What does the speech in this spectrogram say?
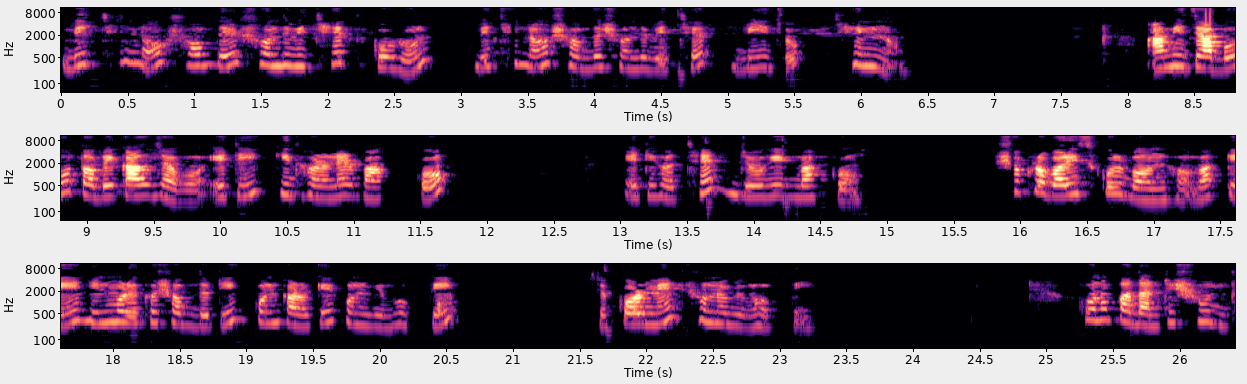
বিচ্ছিন্ন শব্দের সন্ধি বিচ্ছেদ করুন। বিচ্ছিন্ন শব্দের সন্ধি বিচ্ছেদ বীযোগ ছিন্ন আমি যাব, তবে কাল যাব। এটি কি ধরনের বাক্য? এটি হচ্ছে যৌগিক বাক্য। শুক্রবার স্কুল বন্ধ। বাক্যে নিম্নরেখ শব্দটি কোন কারকে, কোন বিভক্তি? কর্মে শূন্য বিভক্তি। কোন উপাদানটি শুদ্ধ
